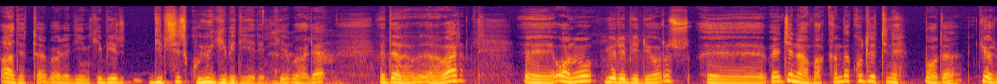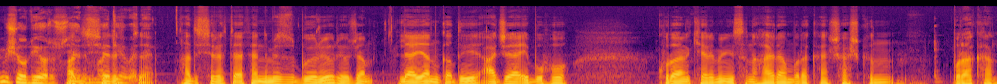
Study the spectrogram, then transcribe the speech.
adeta böyle diyeyim ki bir dipsiz kuyu gibi diyelim ki evet. böyle var. Ee, onu görebiliyoruz. Ee, ve Cenab-ı Hakk'ın da kudretini burada evet. görmüş oluyoruz. Hadis-i yani, şerifte, hadis şerifte Efendimiz buyuruyor ya hocam La yanqadi acaibuhu Kur'an-ı Kerim'in insanı hayran bırakan, şaşkın bırakan,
